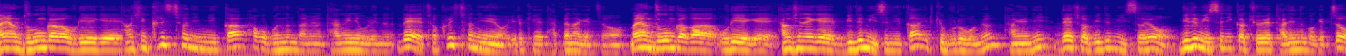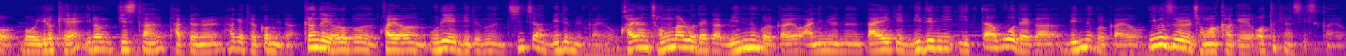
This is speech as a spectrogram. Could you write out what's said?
만약 누군가가 우리에게 당신 크리스천입니까? 하고 묻는다면 당연히 우리는 네, 저 크리스천이에요. 이렇게 답변하겠죠. 만약 누군가가 우리에게 당신에게 믿음이 있습니까? 이렇게 물어보면 당연히 네, 저 믿음이 있어요. 믿음이 있으니까 교회 다니는 거겠죠? 뭐 이렇게 이런 비슷한 답변을 하게 될 겁니다. 그런데 여러분, 과연 우리의 믿음은 진짜 믿음일까요? 과연 정말로 내가 믿는 걸까요? 아니면은 나에게 믿음이 있다고 내가 믿는 걸까요? 이것을 정확하게 어떻게 할 수 있을까요?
